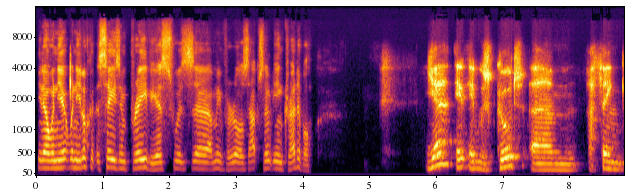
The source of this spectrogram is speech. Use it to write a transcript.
you know when you when you look at the season previous was uh, I mean for us absolutely incredible. Yeah, it, it was good. Um, I think,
